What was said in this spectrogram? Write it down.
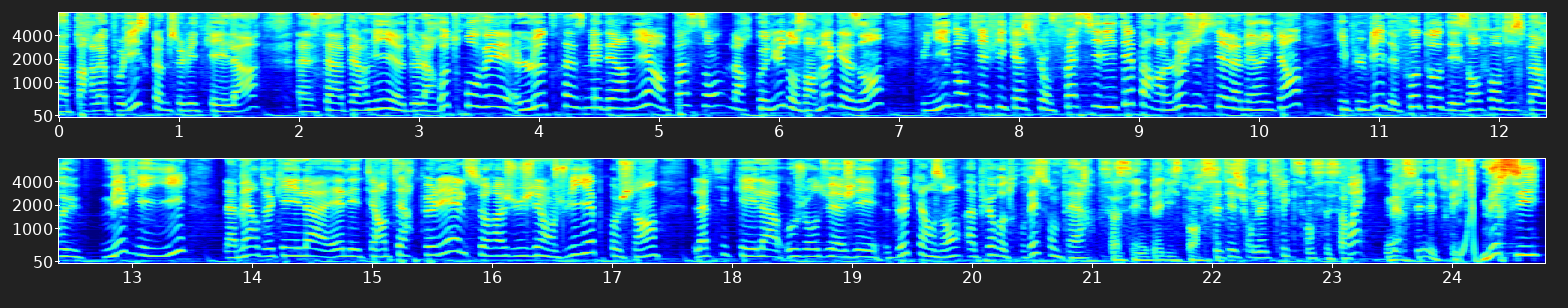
euh, par la police, comme celui de Kayla. Euh, Ça a permis de la retrouver le 13 mai dernier. Un passant l'a reconnue dans un magasin. Une identification facilitée par un logiciel américain qui publie des photos des enfants disparus mais vieillis. La mère de Kayla, elle, était interpellée. Elle sera jugée en juillet prochain. La petite Kayla, aujourd'hui âgée de 15 ans, a pu retrouver son père. Ça, c'est une belle histoire. C'était sur Netflix, hein, c'est ça Ouais. Merci Netflix. Merci,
